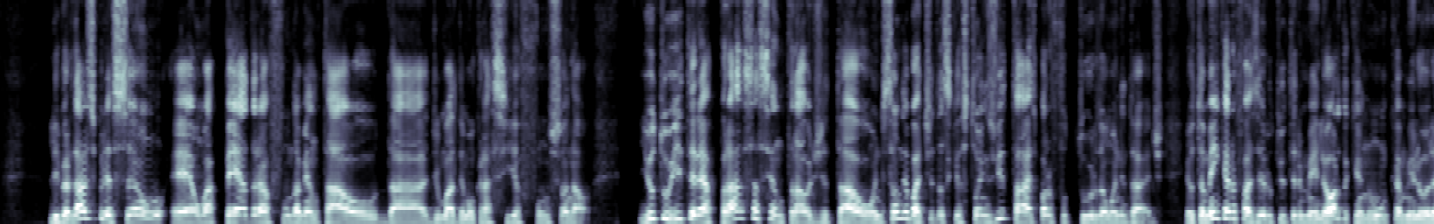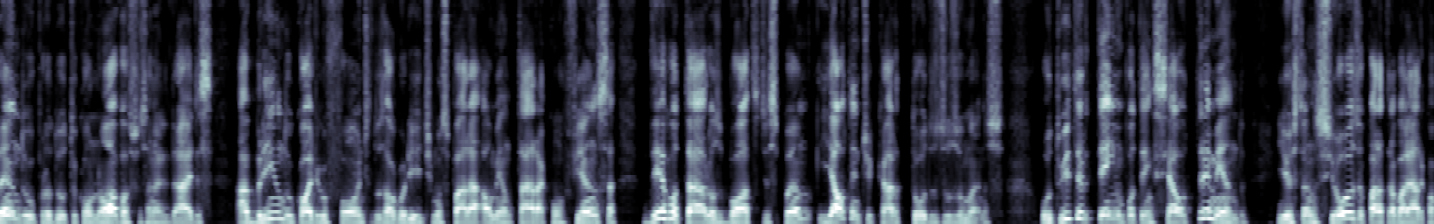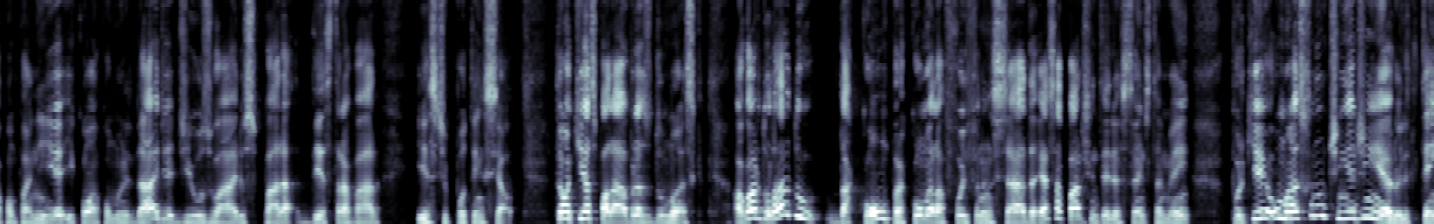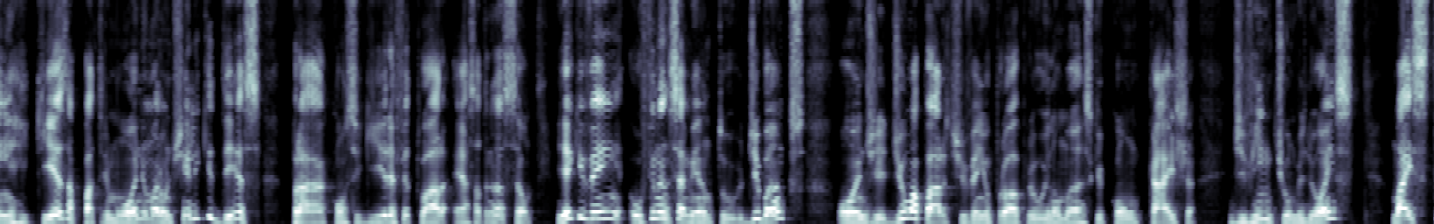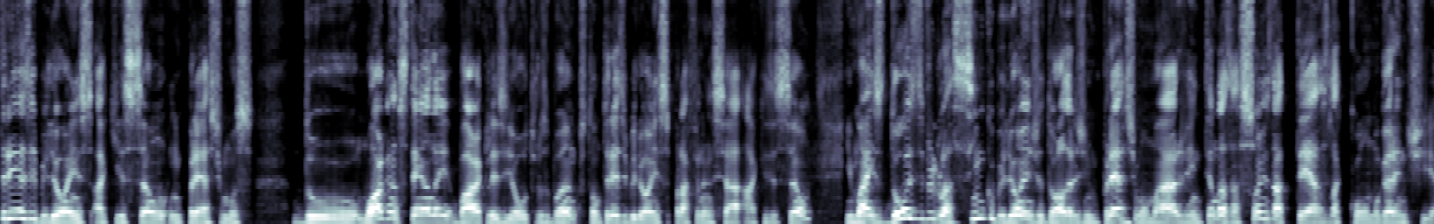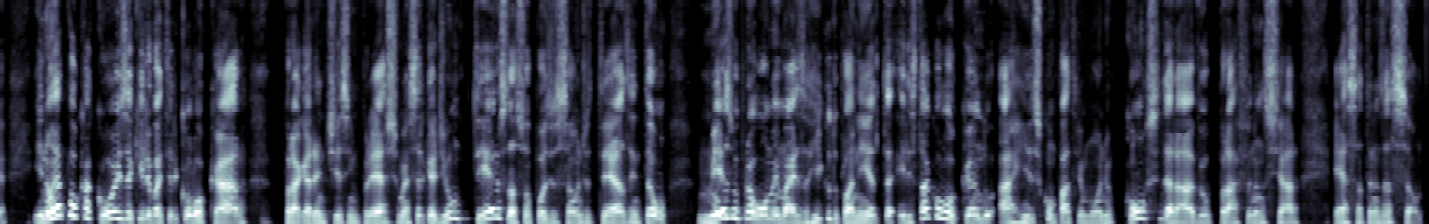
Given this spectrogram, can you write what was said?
Liberdade de expressão é uma pedra fundamental da, de uma democracia funcional. E o Twitter é a praça central digital onde são debatidas questões vitais para o futuro da humanidade. Eu também quero fazer o Twitter melhor do que nunca, melhorando o produto com novas funcionalidades, abrindo o código-fonte dos algoritmos para aumentar a confiança, derrotar os bots de spam e autenticar todos os humanos. O Twitter tem um potencial tremendo e eu estou ansioso para trabalhar com a companhia e com a comunidade de usuários para destravar este potencial. Então aqui as palavras do Musk. Agora do lado da compra, como ela foi financiada, essa parte é interessante também, porque o Musk não tinha dinheiro, ele tem riqueza, patrimônio, mas não tinha liquidez para conseguir efetuar essa transação. E aqui vem o financiamento de bancos, onde de uma parte vem o próprio Elon Musk com caixa de 21 bilhões, mais 13 bilhões aqui são empréstimos do Morgan Stanley, Barclays e outros bancos, estão 13 bilhões para financiar a aquisição, e mais 12,5 bilhões de dólares de empréstimo margem, tendo as ações da Tesla como garantia. E não é pouca coisa que ele vai ter que colocar para garantir esse empréstimo, é cerca de um terço da sua posição de Tesla. Então, mesmo para o homem mais rico do planeta, ele está colocando a risco um patrimônio considerável para financiar essa transação.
